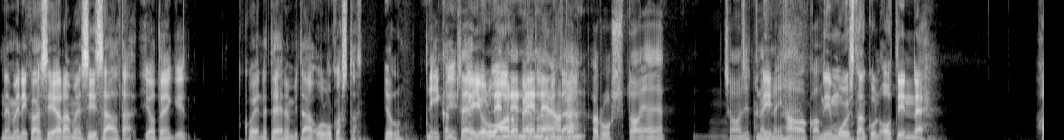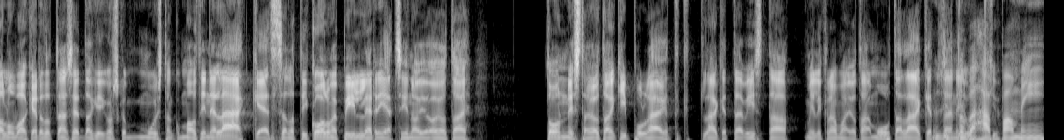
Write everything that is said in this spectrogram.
ne meni kai sieraimen sisältä jotenkin, kun ei ne tehnyt mitään ulkosta. Joo. Niin, Niin, se, ei ollut ne, ne, arpeita ne, ne mitään. on rustoa ja se on sitten Niin. mennyt ihan ok. Niin muistan, kun otin ne, haluan vaan kertoa tämän sen takia, koska muistan, kun mä otin ne lääkkeet, se otettiin kolme pilleriä, että siinä on jo jotain tonnista jotain kipulääkettä lääkettä ja 500 milligrammaa jotain muuta lääkettä. Sitten niin on vähän pamia.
